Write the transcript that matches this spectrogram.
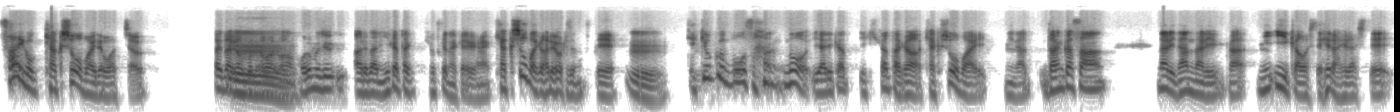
最後、客商売で終わっちゃう。だからこれうんあこれもあれだ、言い方気をつけなきゃいけない。客商売があるわけじゃなくて、うん、結局、坊さんのやり方、生き方が客商売にな檀家さんなりなんなりがにいい顔してヘラヘラして、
